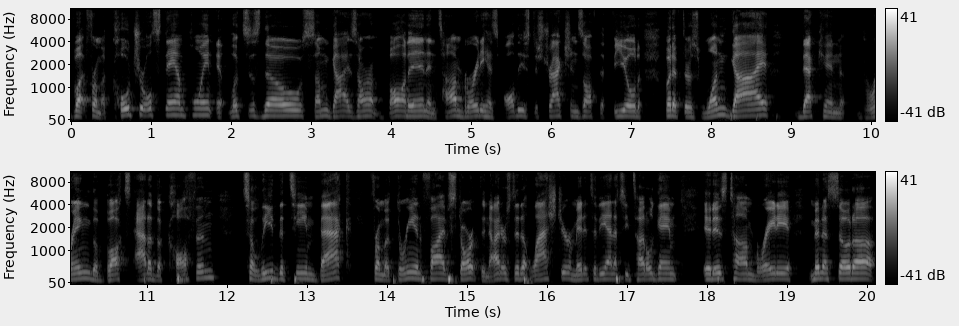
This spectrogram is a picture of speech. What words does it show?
But from a cultural standpoint, it looks as though some guys aren't bought in, and Tom Brady has all these distractions off the field. But if there's one guy that can bring the Bucs out of the coffin to lead the team back from a three and five start, the Niners did it last year, made it to the NFC title game. It is Tom Brady. Minnesota,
